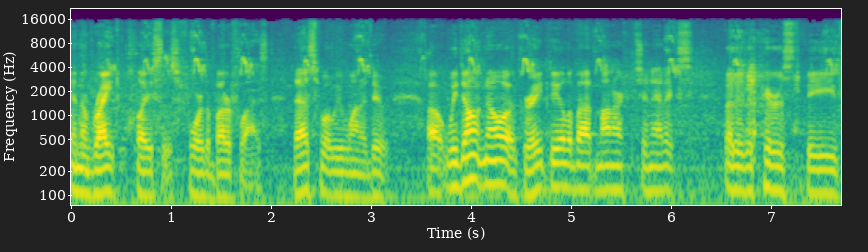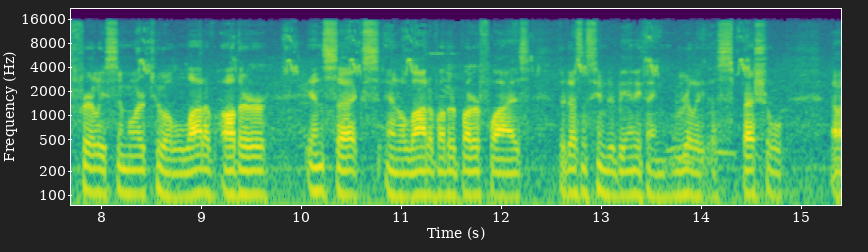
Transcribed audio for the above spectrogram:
in the mm-hmm. right places for the butterflies. That's what we want to do. Uh, we don't know a great deal about monarch genetics, but it appears to be fairly similar to a lot of other insects and a lot of other butterflies. There doesn't seem to be anything really special uh,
